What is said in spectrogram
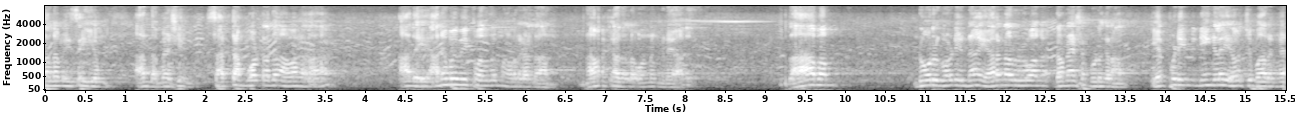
செலவை செய்யும் அந்த மெஷின் சட்டம் போட்டதும் அவங்க தான் அதை அனுபவிப்பதும் அவர்கள் தான் நமக்கு அதில் ஒன்றும் கிடையாது. லாபம் நூறு கோடின்னா இரநூறு ரூபா டொனேஷன் கொடுக்குறான். எப்படி நீங்களே யோசிச்சு பாருங்க.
